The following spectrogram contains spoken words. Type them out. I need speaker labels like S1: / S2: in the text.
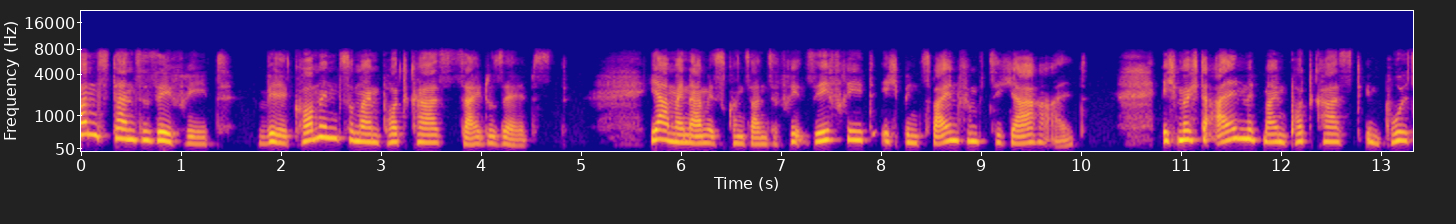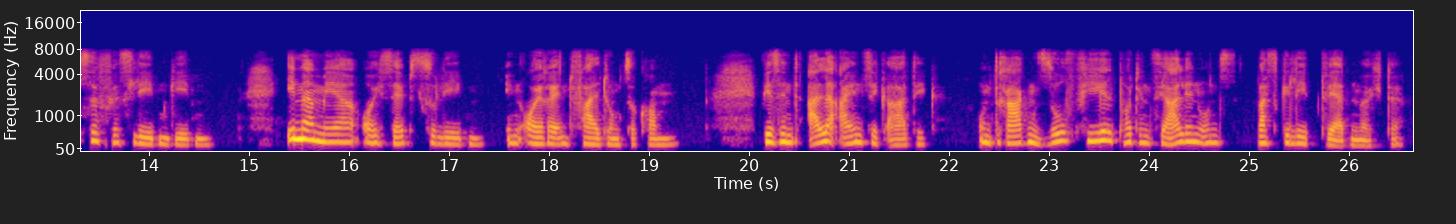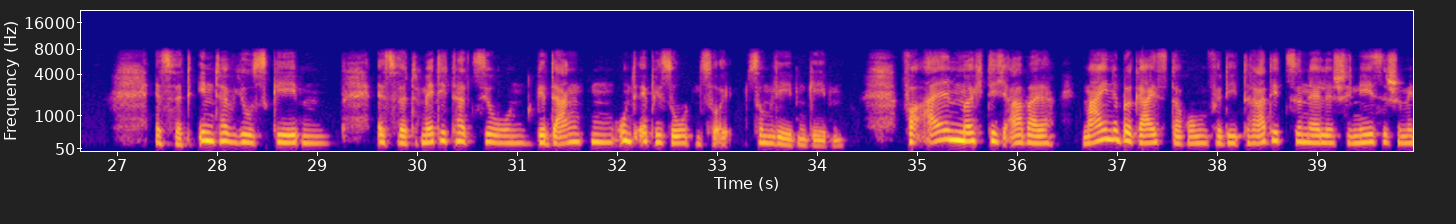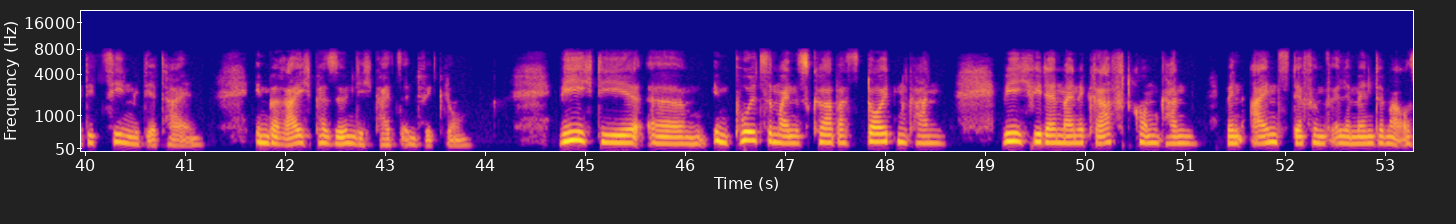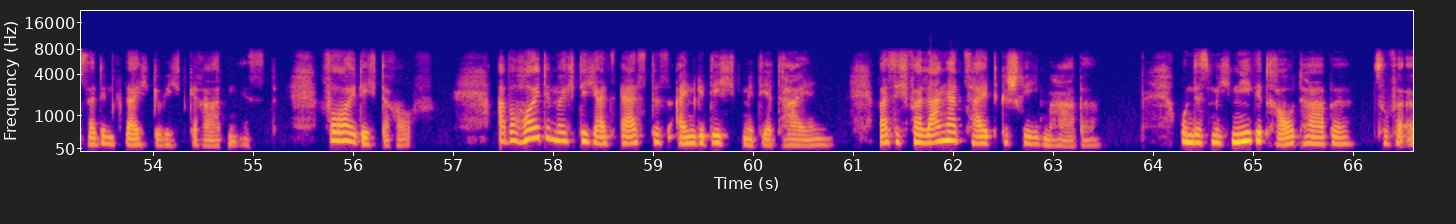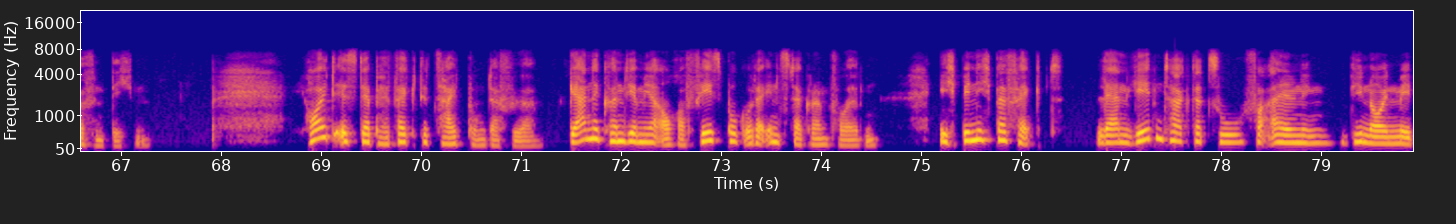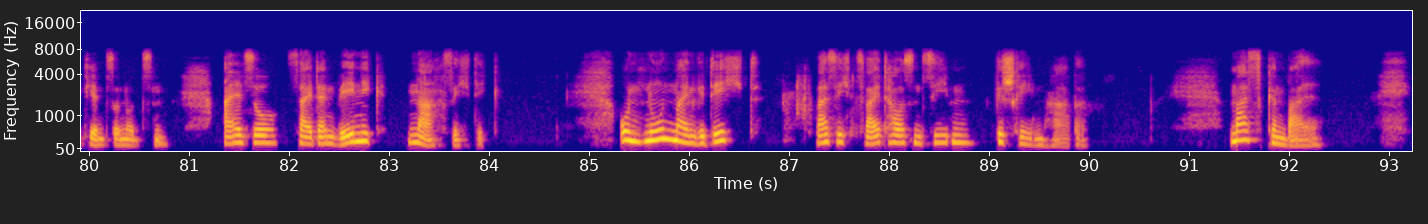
S1: Konstanze Seefried, willkommen zu meinem Podcast Sei du selbst. Ja, mein Name ist Konstanze Seefried, ich bin 52 Jahre alt. Ich möchte allen mit meinem Podcast Impulse fürs Leben geben. Immer mehr euch selbst zu leben, in eure Entfaltung zu kommen. Wir sind alle einzigartig und tragen so viel Potenzial in uns, was gelebt werden möchte. Es wird Interviews geben, es wird Meditation, Gedanken und Episoden zu, zum Leben geben. Vor allem möchte ich aber meine Begeisterung für die traditionelle chinesische Medizin mit dir teilen, im Bereich Persönlichkeitsentwicklung. Wie ich die ähm, Impulse meines Körpers deuten kann, wie ich wieder in meine Kraft kommen kann, wenn eins der fünf Elemente mal außer dem Gleichgewicht geraten ist. Freu dich darauf. Aber heute möchte ich als erstes ein Gedicht mit dir teilen, was ich vor langer Zeit geschrieben habe und es mich nie getraut habe zu veröffentlichen. Heute ist der perfekte Zeitpunkt dafür. Gerne könnt ihr mir auch auf Facebook oder Instagram folgen. Ich bin nicht perfekt, lerne jeden Tag dazu, vor allen Dingen die neuen Medien zu nutzen. Also seid ein wenig nachsichtig. Und nun mein Gedicht was ich 2007 geschrieben habe. Maskenball.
